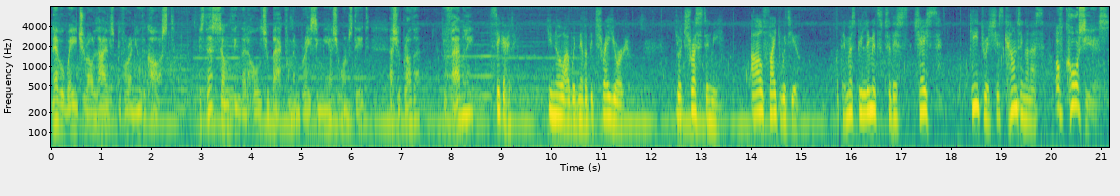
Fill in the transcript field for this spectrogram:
never wager our lives before I knew the cost. Is there something that holds you back from embracing me as you once did? As your brother? Your family? Sigurd, you know I would never betray your... your trust in me. I'll fight with you. But there must be limits to this chase. Giedrich is counting on us. Of course he is.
